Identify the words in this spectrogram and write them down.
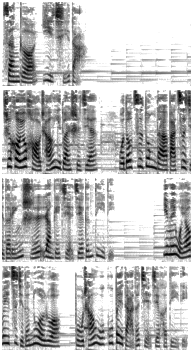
三个一起打。之后有好长一段时间，我都自动的把自己的零食让给姐姐跟弟弟，因为我要为自己的懦弱补偿无辜被打的姐姐和弟弟。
